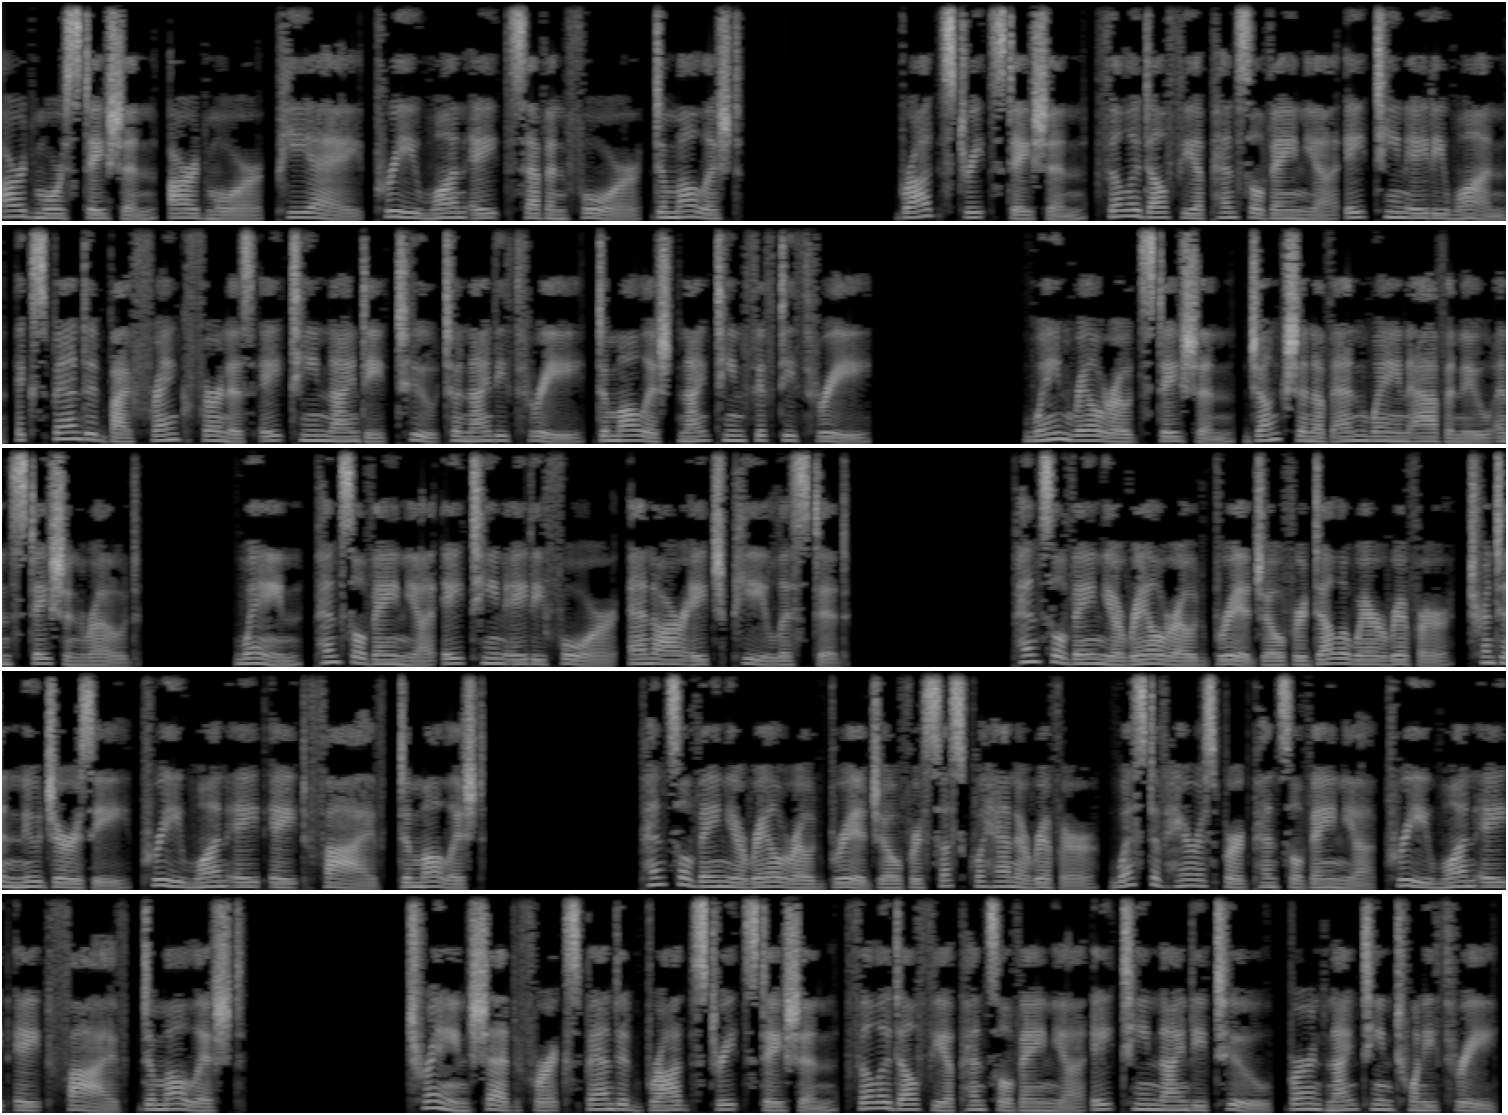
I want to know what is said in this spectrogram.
Ardmore Station, Ardmore, PA, pre-1874, demolished Broad Street Station, Philadelphia, Pennsylvania 1881, expanded by Frank Furness 1892–93, demolished 1953 Wayne Railroad Station, junction of N. Wayne Avenue and Station Road. Wayne, Pennsylvania 1884, NRHP listed Pennsylvania Railroad Bridge over Delaware River, Trenton, New Jersey, pre-1885, demolished. Pennsylvania Railroad Bridge over Susquehanna River, west of Harrisburg, Pennsylvania pre-1885, demolished. Train shed for expanded Broad Street Station, Philadelphia, Pennsylvania 1892, burned 1923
